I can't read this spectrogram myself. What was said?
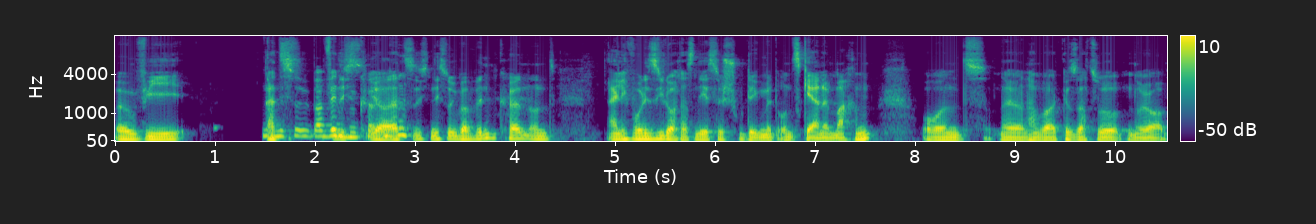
irgendwie hat nicht so überwinden nicht, können. Ja, hat sich nicht so überwinden können und eigentlich wollte sie doch das nächste Shooting mit uns gerne machen. Und naja, dann haben wir halt gesagt so, naja,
